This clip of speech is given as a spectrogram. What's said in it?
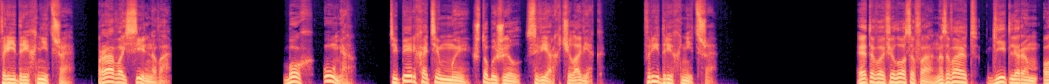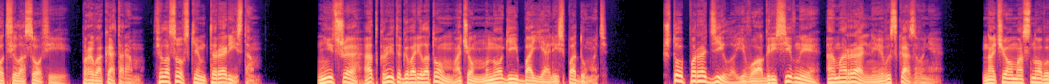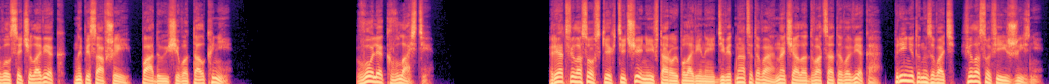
Фридрих Ницше. Право сильного. Бог умер. Теперь хотим мы, чтобы жил сверхчеловек. Фридрих Ницше. Этого философа называют Гитлером от философии, провокатором, философским террористом. Ницше открыто говорил о том, о чем многие боялись подумать что породило его агрессивные, аморальные высказывания. На чем основывался человек, написавший «падающего толкни». Воля к власти. Ряд философских течений второй половины XIX – начала XX века принято называть философией жизни.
